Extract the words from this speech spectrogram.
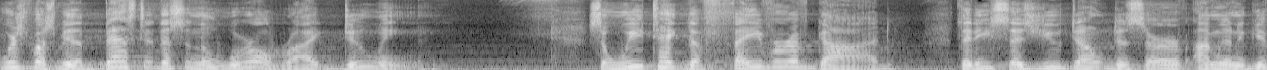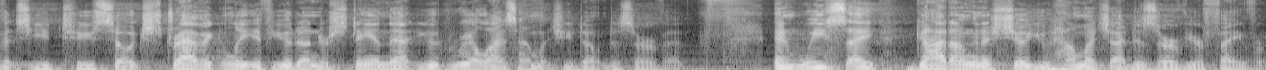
we're supposed to be the best at this in the world, right? Doing. So we take the favor of God that He says you don't deserve. I'm going to give it to you to so extravagantly. If you would understand that, you would realize how much you don't deserve it. And we say, God, I'm going to show you how much I deserve your favor.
